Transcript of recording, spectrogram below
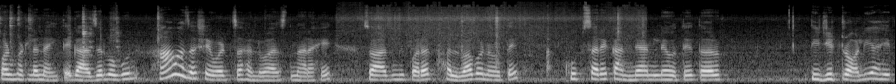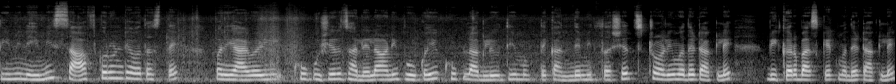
पण म्हटलं नाही ते गाजर बघून हा माझा शेवटचा हलवा असणार आहे. सो आज मी परत हलवा बनवते. खूप सारे कांदे आणले होते तर ती जी ट्रॉली आहे ती मी नेहमी साफ करून ठेवत असते पण यावेळी खूप उशीर झालेला आणि भूकही खूप लागली होती. मग ते कांदे मी तसेच ट्रॉलीमध्ये टाकले विकर बास्केटमध्ये टाकले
